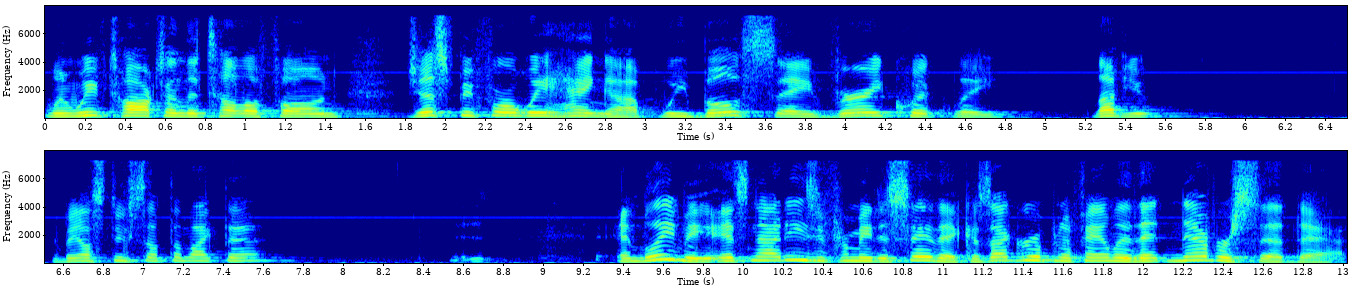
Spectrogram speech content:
when we've talked on the telephone, just before we hang up, we both say very quickly, Love you. Anybody else do something like that? And believe me, it's not easy for me to say that because I grew up in a family that never said that.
